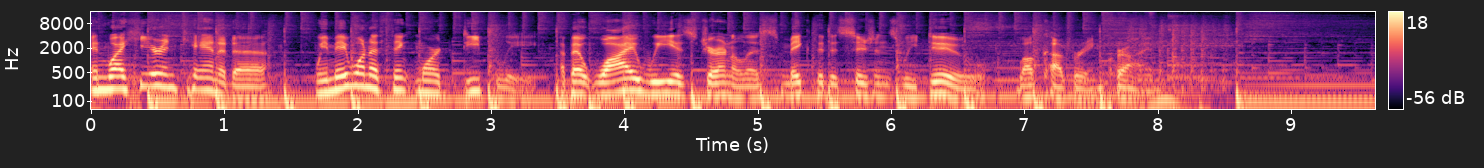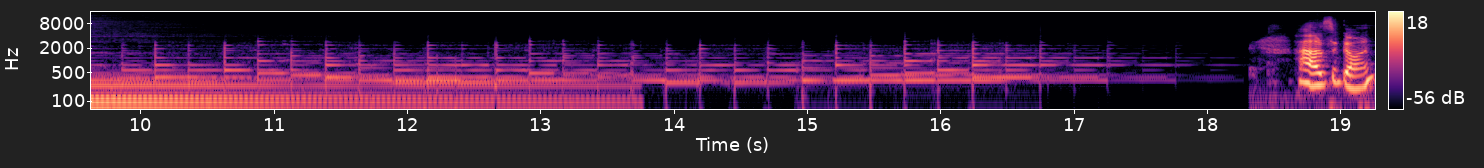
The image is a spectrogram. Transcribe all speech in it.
and why here in Canada, we may want to think more deeply about why we as journalists make the decisions we do while covering crime. How's it going?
